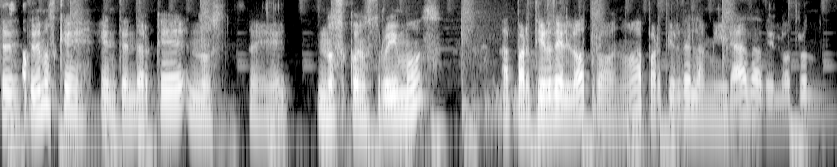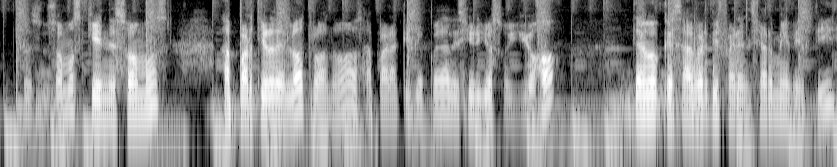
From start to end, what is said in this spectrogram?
Eh, tenemos que entender que nos, eh, nos construimos a partir del otro, ¿no? A partir de la mirada del otro. Somos quienes somos a partir del otro, ¿no? O sea, para que yo pueda decir yo soy yo, tengo que saber diferenciarme de ti,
